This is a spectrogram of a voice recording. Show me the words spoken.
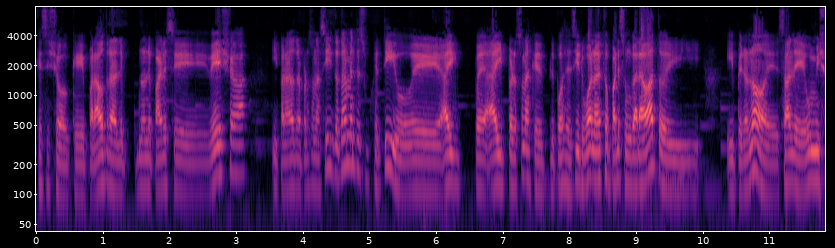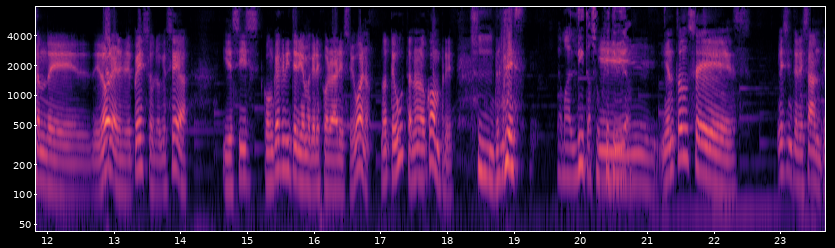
qué sé yo, que para otra no le parece bella y para otra persona sí, totalmente subjetivo. Eh, hay, hay personas que le puedes decir, bueno, esto parece un garabato y, y pero no, sale un millón de, de, dólares, de pesos, lo que sea. Y decís, ¿con qué criterio me querés cobrar eso? Y bueno, no te gusta, no lo compres. Hmm. ¿Entendés? La maldita subjetividad. y entonces es interesante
